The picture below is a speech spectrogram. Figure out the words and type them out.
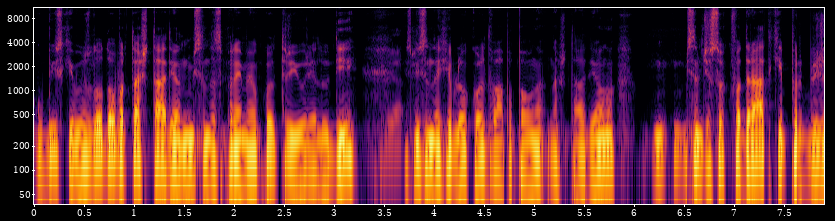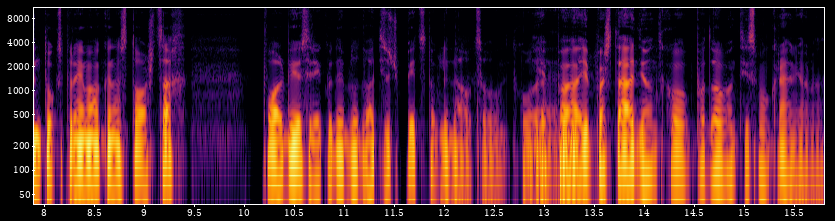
Obisk je bil zelo dober, ta stadion, mislim, da sprejme okoli 3 ure ljudi. Ja. Jaz mislim, da jih je bilo okoli 2,5 na, na stadionu. Mislim, če so kvadratki približno toliko sprejemajo, kot na stožcah, pol bi jaz rekel, da je bilo 2500 gledalcev. Da Je pa, je pa stadion tako podoben, ti smo v Kranju. No.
